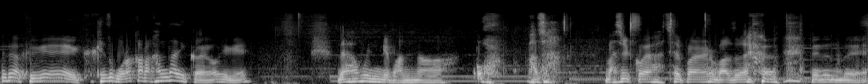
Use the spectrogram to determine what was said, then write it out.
그러니까 그게 계속 오락가락 한다니까요, 이게. 내가 하고 있는 게 맞나. 어, 맞아. 맞을 거야. 제발 맞아야 되는데.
